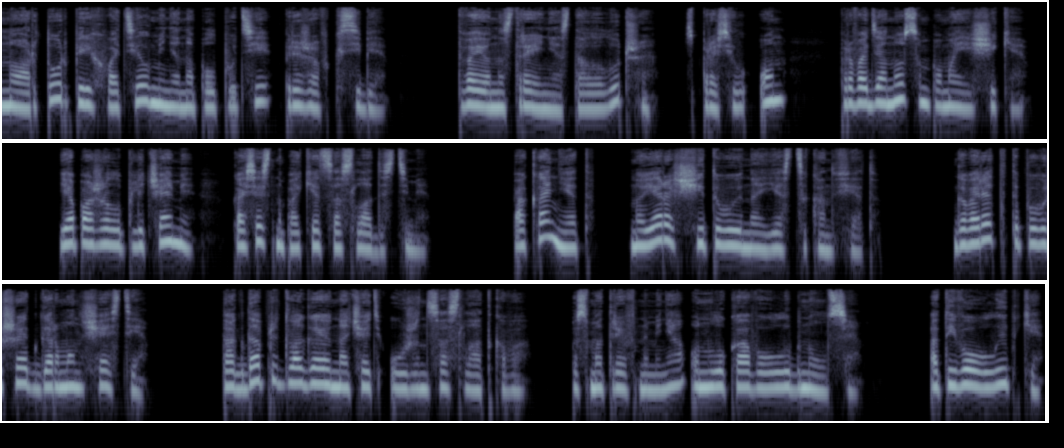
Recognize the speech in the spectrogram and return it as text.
но Артур перехватил меня на полпути, прижав к себе. «Твое настроение стало лучше?» — спросил он, проводя носом по моей щеке. Я пожала плечами, косясь на пакет со сладостями. «Пока нет, но я рассчитываю наесться конфет. Говорят, это повышает гормон счастья. Тогда предлагаю начать ужин со сладкого». Посмотрев на меня, он лукаво улыбнулся. От его улыбки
